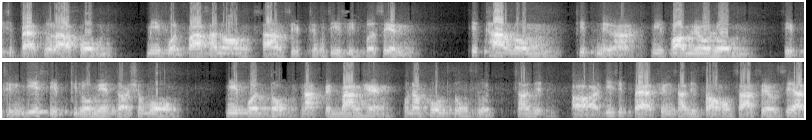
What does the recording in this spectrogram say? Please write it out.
26-28 ตุลาคม มีฝนฟ้าขนอง 30-40เปอร์เซ็นทิศทางลมทิศเหนือ มีความเร็วลม 10-20 กิโลเมตรต่อชั่วโมง มีฝนตกหนักเป็นบางแห่ง อุณหภูมิสูงสุด 28-32 องศาเซลเซียส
